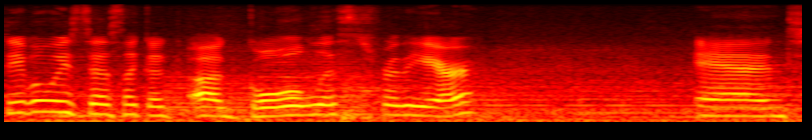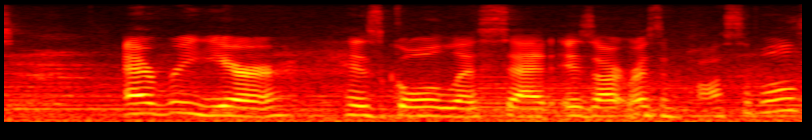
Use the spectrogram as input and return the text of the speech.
Dave always does like a, a goal list for the year. And every year his goal list said, is art resin possible?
